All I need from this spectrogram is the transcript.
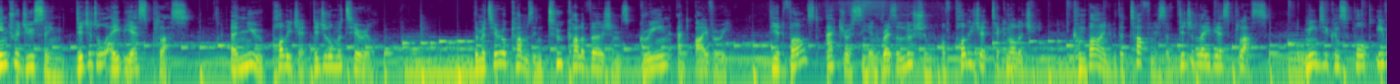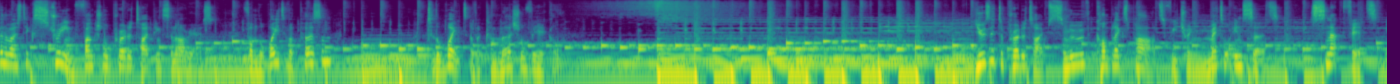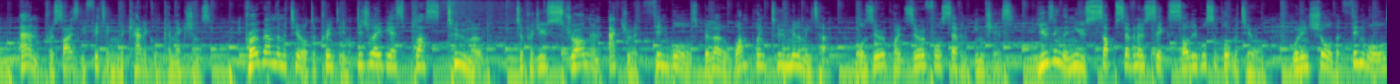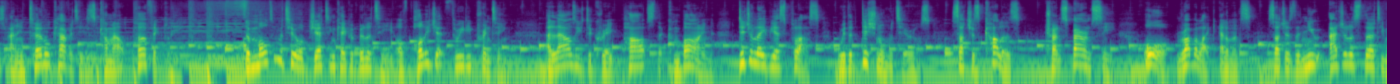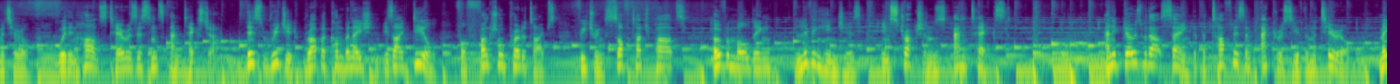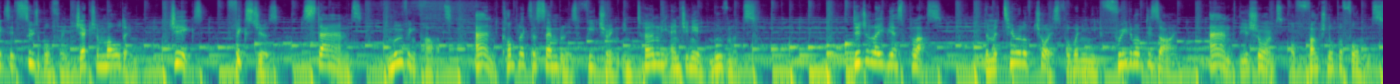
Introducing Digital ABS Plus, a new PolyJet digital material. The material comes in two color versions, green and ivory. The advanced accuracy and resolution of PolyJet technology, combined with the toughness of Digital ABS Plus, means you can support even the most extreme functional prototyping scenarios, from the weight of a person to the weight of a commercial vehicle. Use it to prototype smooth, complex parts featuring metal inserts, snap fits, and precisely fitting mechanical connections. Program the material to print in Digital ABS Plus 2 mode to produce strong and accurate thin walls below 1.2mm or 0.047 inches. Using the new SUP 706 soluble support material will ensure that thin walls and internal cavities come out perfectly. The multi-material jetting capability of PolyJet 3D printing allows you to create parts that combine Digital ABS Plus with additional materials such as colors, transparency, or rubber-like elements such as the new Agilus 30 material with enhanced tear resistance and texture. This rigid rubber combination is ideal for functional prototypes featuring soft touch parts, overmolding, living hinges, instructions and text. And it goes without saying that the toughness and accuracy of the material makes it suitable for injection molding, jigs, fixtures, stands, moving parts, and complex assemblies featuring internally engineered movements. Digital ABS Plus, the material of choice for when you need freedom of design and the assurance of functional performance.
